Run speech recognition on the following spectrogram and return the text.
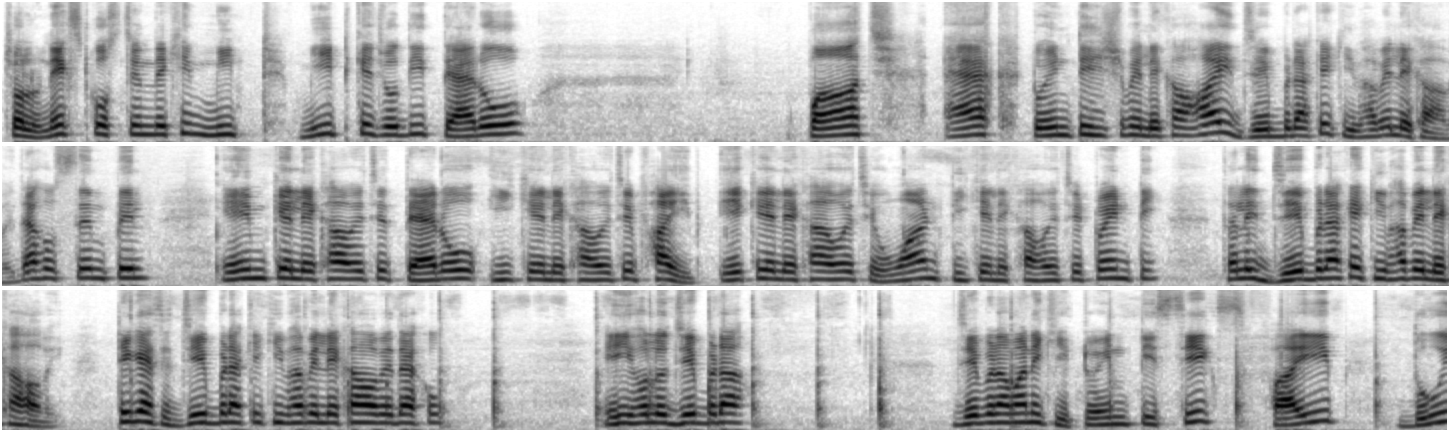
চলো নেক্সট কোশ্চেন দেখি মিট মিটকে যদি তেরো পাঁচ এক টোয়েন্টি হিসেবে লেখা হয়, জেব্রাকে কীভাবে লেখা হবে? দেখো সিম্পল এম কে লেখা হয়েছে তেরো ই কে লেখা হয়েছে ফাইভ এ কে লেখা হয়েছে ওয়ান টি কে লেখা হয়েছে টোয়েন্টি তাহলে জেব্রাকে কীভাবে লেখা হবে? ঠিক আছে, জেব্রাকে কীভাবে লেখা হবে দেখো। এই হলো জেব্রা। জেব্রা মানে কি? টোয়েন্টি সিক্স ফাইভ দুই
